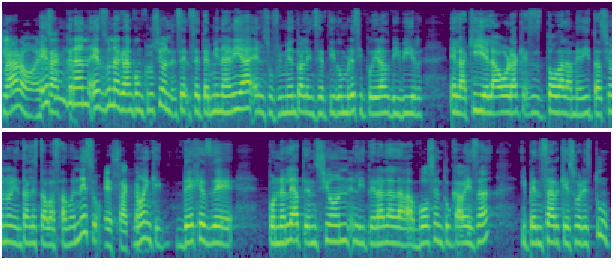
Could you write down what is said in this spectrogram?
Claro, Es, un gran, es una gran conclusión. Se, se terminaría el sufrimiento a la incertidumbre si pudieras vivir el aquí y el ahora, que es toda la meditación oriental está basado en eso. Exacto. ¿no? En que dejes de ponerle atención literal a la voz en tu cabeza y pensar que eso eres tú,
